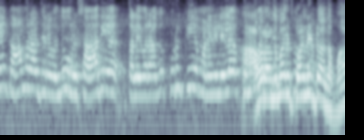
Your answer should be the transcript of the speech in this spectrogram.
ஏன் காமராஜரை வந்து ஒரு சாதிய தலைவராக குறுகிய மனநிலையில அவர் அந்த மாதிரி. பண்ணிட்டாங்கம்மா.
